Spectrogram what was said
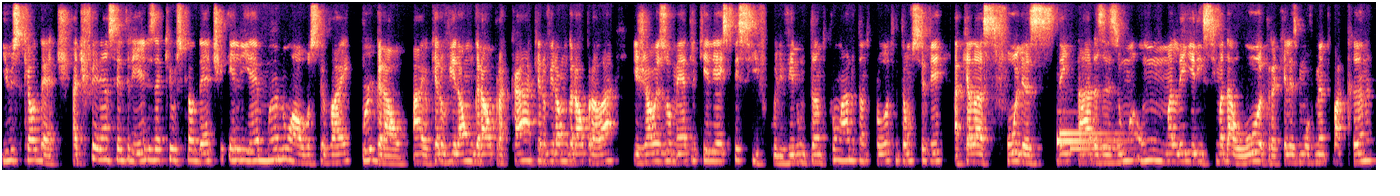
e o Scaldet. A diferença entre eles é que o Scaldet ele é manual, você vai por grau. Ah, eu quero virar um grau para cá, quero virar um grau para lá, e já o Isometric ele é específico, ele vira um tanto para um lado, um tanto para o outro, então você vê aquelas folhas deitadas, às vezes uma, uma layer em cima da outra, aqueles movimentos bacana,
